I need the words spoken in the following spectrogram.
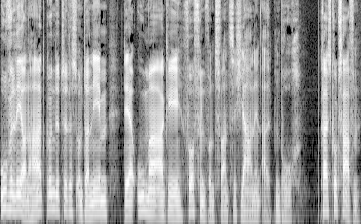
Uwe Leonhardt gründete das Unternehmen der UMA AG vor 25 Jahren in Altenbruch. Kreis Cuxhaven.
